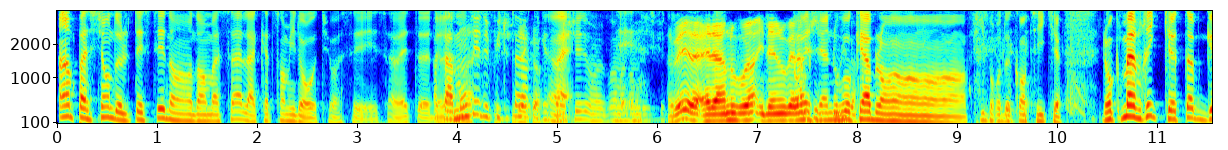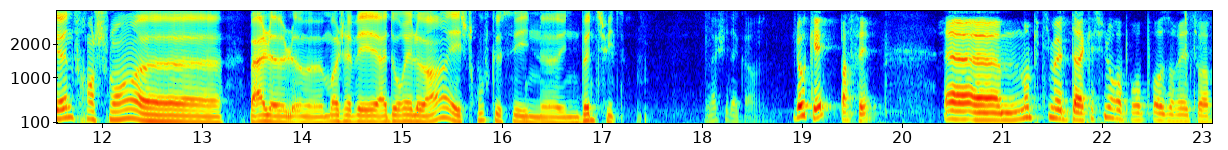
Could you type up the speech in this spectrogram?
impatient de le tester dans, dans ma salle à 400 000 euros. Tu vois, c'est, ça va être. euh, de Ah, ça a monté depuis tout à l'heure. Ouais. Ah oui, elle elle a un nouveau, il a un nouvel Ouais, j'ai un nouveau câble en fibre de quantique. Donc Maverick Top Gun, franchement, euh, bah, le, le- moi j'avais adoré le 1 et je trouve que c'est une, une bonne suite. Là, je suis d'accord. Ok, parfait. Euh, mon petit Multa, qu'est-ce que tu nous proposerais toi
